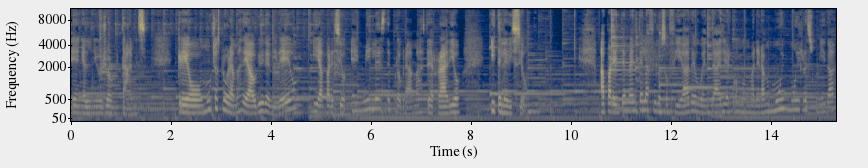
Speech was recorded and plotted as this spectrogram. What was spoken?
en el New York Times. Creó muchos programas de audio y de video y apareció en miles de programas de radio y televisión. Aparentemente la filosofía de Wendayer como manera muy muy resumida,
